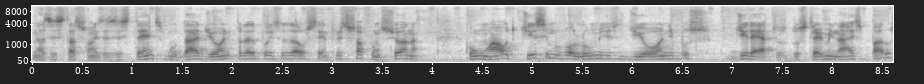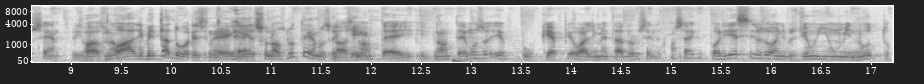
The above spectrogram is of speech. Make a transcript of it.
nas estações existentes, mudar de ônibus para depois usar o centro. Isso só funciona com um altíssimo volume de ônibus diretos dos terminais para o centro. E nós não... alimentadores, né? É. E isso nós não temos nós aqui. Não, te... não temos, o que é o alimentador você ainda consegue pôr. E esses ônibus de um em um minuto,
